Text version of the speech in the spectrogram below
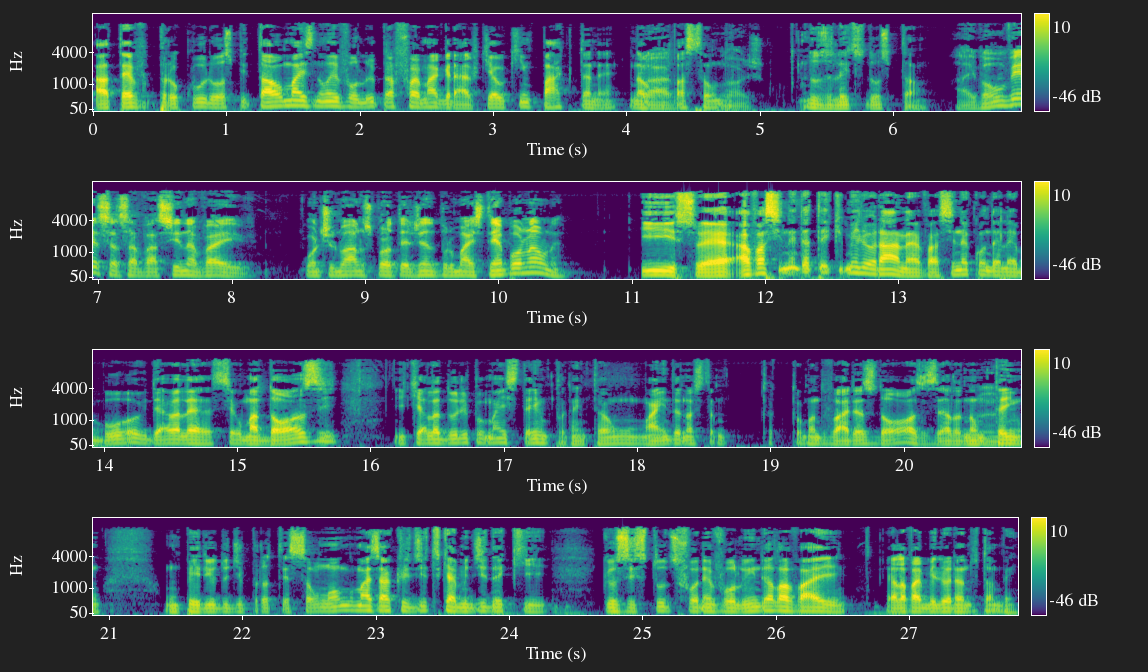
até procura o hospital, mas não evolui para a forma grave, que é o que impacta né, na claro, ocupação do, dos leitos do hospital. Aí vamos ver se essa vacina vai continuar nos protegendo por mais tempo ou não, né? Isso, é. A vacina ainda tem que melhorar, né? A vacina, quando ela é boa, o ideal é ser uma dose e que ela dure por mais tempo, né? Então, ainda nós estamos tomando várias doses, ela não é. tem um um período de proteção longo, mas eu acredito que à medida que, que os estudos forem evoluindo, ela vai, ela vai melhorando também.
